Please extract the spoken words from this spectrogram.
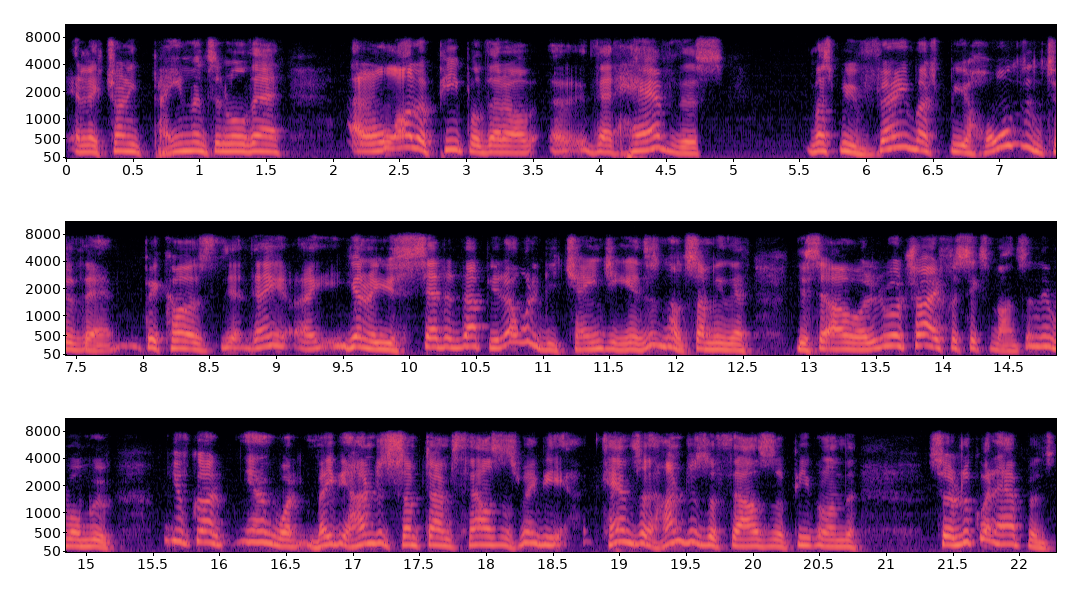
electronic payments and all that. A lot of people that are uh, that have this must be very much beholden to them because they, uh, you know, you set it up. You don't want to be changing it. This is not something that you say, oh, well, we'll try it for six months and then we'll move you've got you know what maybe hundreds sometimes thousands maybe tens of hundreds of thousands of people on the so look what happens.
